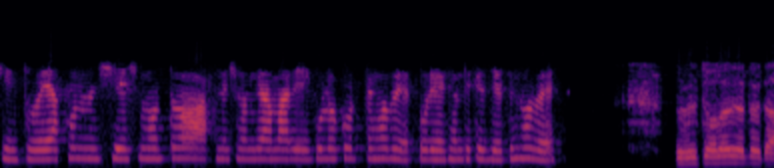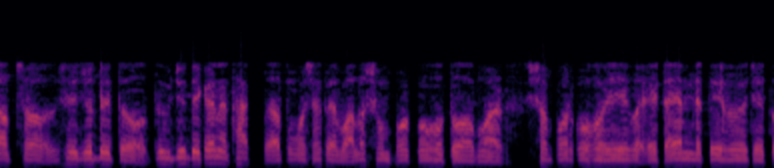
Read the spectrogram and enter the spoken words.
কিন্তু এখন শেষ মতো আপনার সঙ্গে আমার এগুলো করতে হবে করে এখান থেকে যেতে হবে। তুমি চলে যেতে চাচ্ছ সেই জন্যই তো। তুমি যদি এখানে থাকতা তোমার সাথে ভালো সম্পর্ক হতো আমার। সম্পর্ক হয়ে এটা এমনিতেই হয়ে যেত।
